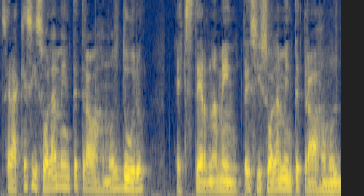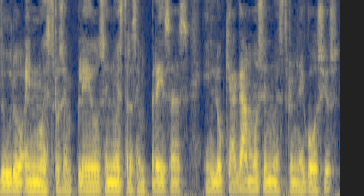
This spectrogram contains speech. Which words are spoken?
¿Será que si solamente trabajamos duro externamente, si solamente trabajamos duro en nuestros empleos, en nuestras empresas, en lo que hagamos en nuestros negocios,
